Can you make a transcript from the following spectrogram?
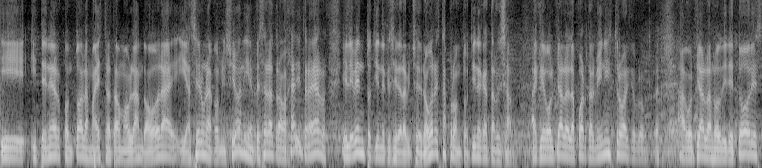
y, tener con todas las maestras, estábamos hablando ahora, y hacer una comisión y empezar a trabajar y traer, el evento tiene que llegar a Bichadero, ahora está pronto, tiene que aterrizar. Hay que golpearle la puerta al ministro, hay que a golpearle a los directores.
